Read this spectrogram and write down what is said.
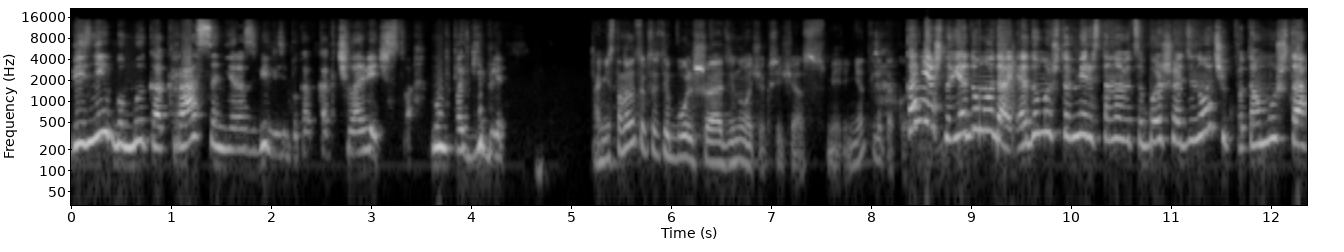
Без них бы мы как раса не развились бы, как, как человечество. Мы бы погибли. Не становится, кстати, больше одиночек сейчас в мире? Нет ли такого? Конечно, я думаю, да. Я думаю, что в мире становится больше одиночек, потому что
